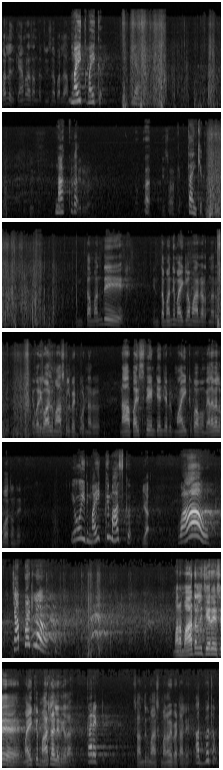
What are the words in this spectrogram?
పర్లేదు కెమెరాస్ అందరు చూసినా పర్లేదు మైక్ మైక్ యా నాకు కూడా థ్యాంక్ యూ ఇంతమంది ఇంతమంది మైక్లో మాట్లాడుతున్నారు. ఎవరికి వాళ్ళు మాస్కులు పెట్టుకుంటున్నారు. నా పరిస్థితి ఏంటి అని చెప్పి మైక్ పాపం వెలవెలపోతుంది యో ఇది మైక్కి మాస్క్ యా వావ్ చప్పట్లో. మన మాటల్ని చేరేసే మైక్ మాట్లాడలేదు కదా? కరెక్ట్ సో అందుకు మాస్క్ మనమే పెట్టాలి అద్భుతం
